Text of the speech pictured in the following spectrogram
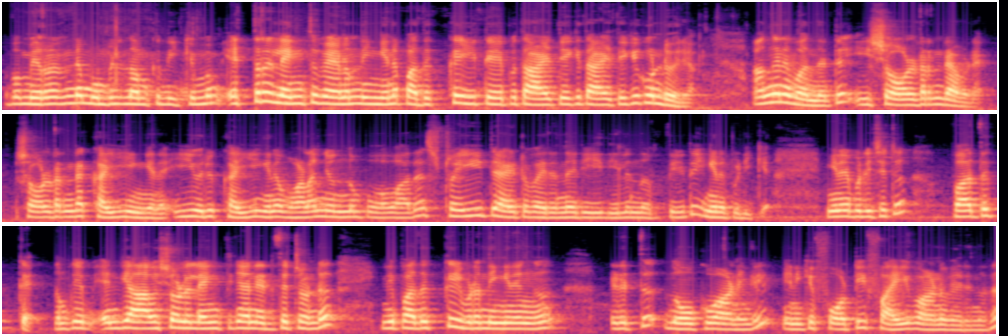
അപ്പോൾ മിററിന്റെ മുമ്പിൽ നമുക്ക് നിൽക്കുമ്പം എത്ര ലെങ്ത്ത് വേണം എന്ന് ഇങ്ങനെ പതുക്കെ ഈ ടേപ്പ് താഴത്തേക്ക് താഴത്തേക്ക് കൊണ്ടുവരിക. അങ്ങനെ വന്നിട്ട് ഈ ഷോൾഡറിന്റെ അവിടെ ഷോൾഡറിന്റെ കൈ ഇങ്ങനെ ഈ ഒരു കൈ ഇങ്ങനെ വളഞ്ഞൊന്നും പോവാതെ സ്ട്രെയിറ്റ് ആയിട്ട് വരുന്ന രീതിയിൽ നിർത്തിയിട്ട് ഇങ്ങനെ പിടിക്കുക. ഇങ്ങനെ പിടിച്ചിട്ട് പതുക്കെ നമുക്ക് എനിക്ക് ആവശ്യമുള്ള ലെങ്ത്ത് ഞാൻ എടുത്തിട്ടുണ്ട്. ഇനി പതുക്കെ ഇവിടെ നിന്ന് ഇങ്ങനെ അങ്ങ് എടുത്ത് നോക്കുവാണെങ്കിൽ എനിക്ക് ഫോർട്ടി ഫൈവ് ആണ് വരുന്നത്.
